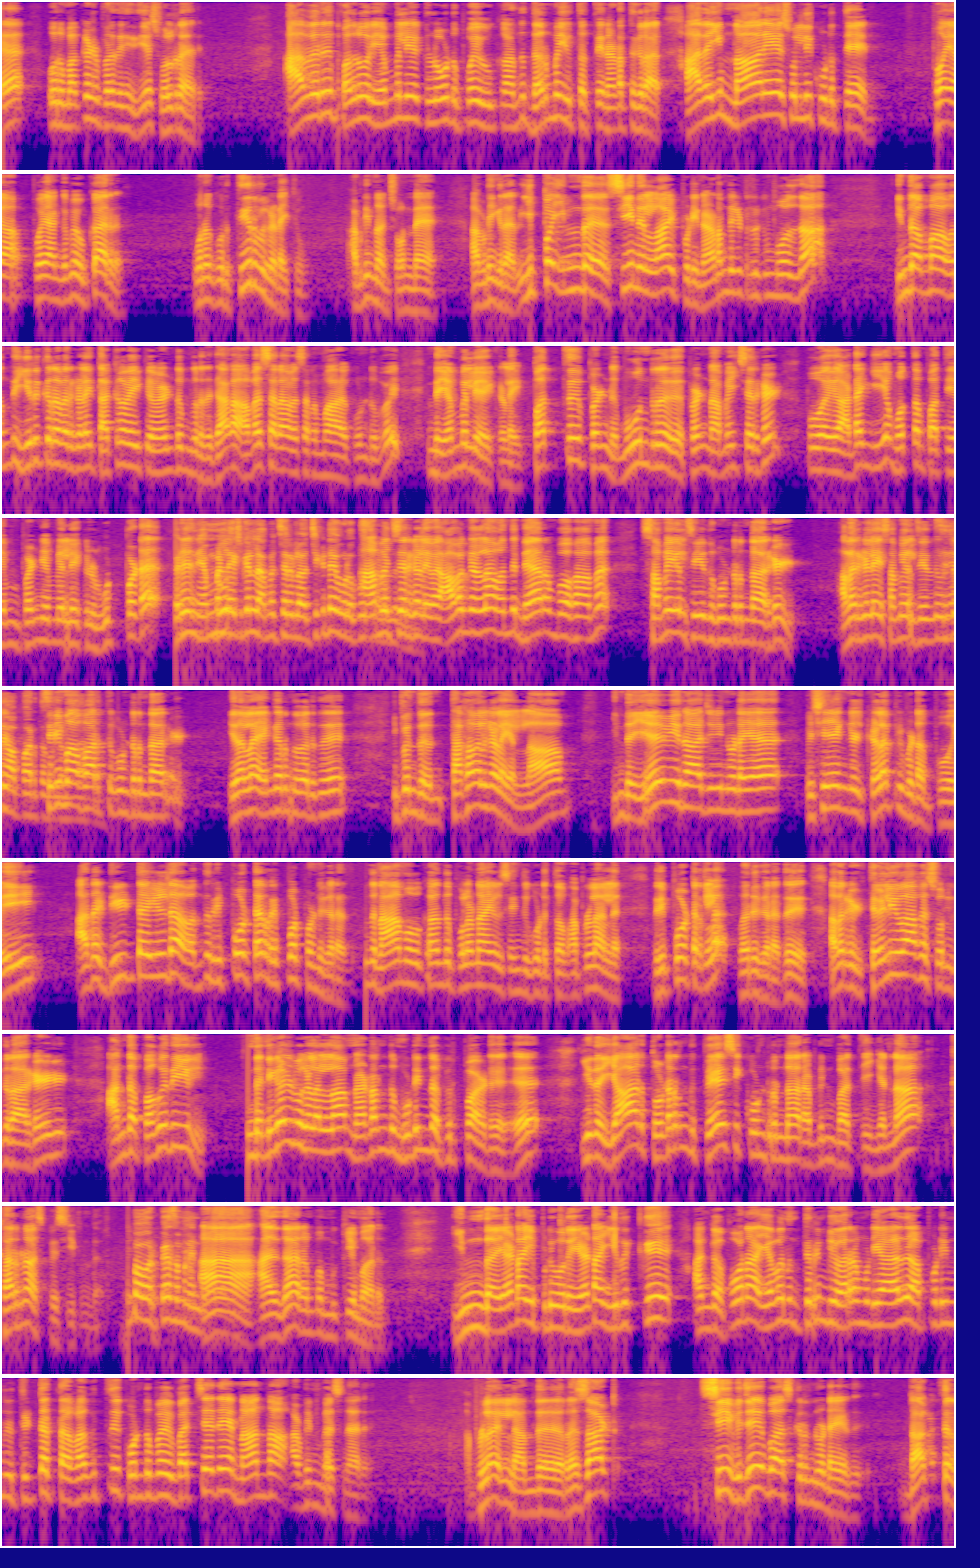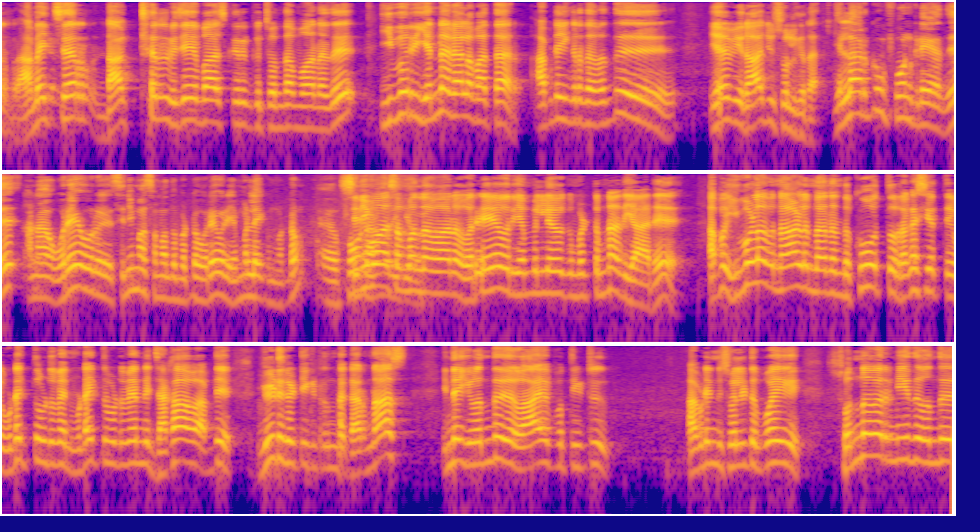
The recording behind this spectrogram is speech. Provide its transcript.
ஒரு மக்கள் பிரதிநிதியை சொல்றாரு. அவரு பதினோரு எம்எல்ஏக்களோடு போய் உட்கார்ந்து தர்ம யுத்தத்தை நடத்துகிறார். அதையும் நானே சொல்லி கொடுத்தேன். போயா போய் அங்க போய் உட்காரு. உனக்கு ஒரு தீர்வு கிடைக்கும் அப்படின்னு நான் சொன்னேன் அப்படிங்கிறாரு. இப்ப இந்த சீன் எல்லாம் இப்படி நடந்துகிட்டு இருக்கும்போது தான் இந்த அம்மா வந்து இருக்கிறவர்களை தக்க வைக்க வேண்டும்ங்கிறதுக்காக அவசர அவசரமாக கொண்டு போய் இந்த எம்எல்ஏக்களை பத்து பெண் மூன்று பெண் அமைச்சர்கள் போய் அடங்கிய மொத்தம் பத்து எம் பெண் எம்எல்ஏக்கள் உட்பட எம்எல்ஏக்கள் அமைச்சர்களை வச்சுக்கிட்டே அமைச்சர்களை அவங்க எல்லாம் வந்து நேரம் போகாம சமையல் செய்து கொண்டிருந்தார்கள். அவர்களே சமையல் செய்து சினிமா பார்த்து சினிமா பார்த்து கொண்டிருந்தார்கள். இதெல்லாம் எங்க இருந்து வருது? இப்ப இந்த தகவல்களை எல்லாம் இந்த ஏவி ராஜுவினுடைய விஷயங்கள் கிளப்பிவிட போய் அதை டீட்டெயில்டா வந்து ரிப்போர்ட்டர் ரிப்போர்ட் பண்ணுகிறது. இந்த நாம உட்கார்ந்து புலனாய்வு செஞ்சு கொடுத்தோம். அப்படிலாம் இல்ல. ரிப்போர்ட்டர்ல வருகிறது. அவர்கள் தெளிவாக சொல்கிறார்கள். அந்த பகுதியில் இந்த நிகழ்வுகள் எல்லாம் நடந்து முடிந்த பிற்பாடு இதை யார் தொடர்ந்து பேசி கொண்டிருந்தார் அப்படின்னு பாத்தீங்கன்னா கருணாஸ் பேசிட்டு இருந்தார் இப்ப அவர் பேச ஆஹ் அதுதான் ரொம்ப முக்கியமானது. இந்த இடம் இப்படி ஒரு இடம் இருக்கு அங்க போனா எவனும் திரும்பி வர முடியாது அப்படின்னு திட்டத்தை வகுத்து கொண்டு போய் வச்சதே நான் தான் அப்படின்னு பேசினாரு. அப்படிலாம் இல்லை அந்த ரெசார்ட் சி. விஜயபாஸ்கரனுடையது. டாக்டர் அமைச்சர் டாக்டர் விஜயபாஸ்கருக்கு சொந்தமானது. இவர் என்ன வேலை பார்த்தார் அப்படிங்கிறத வந்து ஏவி ராஜு சொல்கிறார். எல்லாருக்கும் ஃபோன் கிடையாது. ஆனா ஒரே ஒரு சினிமா சம்பந்தப்பட்ட ஒரே ஒரு எம்எல்ஏக்கு மட்டும் சினிமா சம்பந்தமான ஒரே ஒரு எம்எல்ஏவுக்கு மட்டும்னா அது யாரு? அப்ப இவ்வளவு நாள் நான் அந்த கூவத்தூர் ரகசியத்தை உடைத்து விடுவேன் உடைத்து விடுவேன்னு ஜகாவை அப்படியே வீடு கட்டிக்கிட்டு இருந்த கருணாஸ் இன்னைக்கு வந்து வாயை பொத்திட்டு அப்படின்னு சொல்லிட்டு போய் சொன்னவர் மீது வந்து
